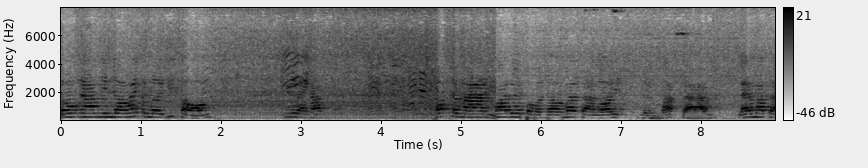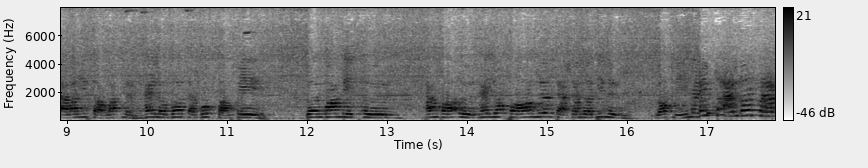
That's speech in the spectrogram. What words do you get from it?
ลงนามยินยอมให้จำเลยที่สองนี่อะไรครับพจมานว่าด้วยปปชมาตรา101วรรค3และมาตรา122วรรค1ให้ลงโทษจำคุก2ปี ส่วนความผิดอื่น คำขออื่นให้ยกฟ้องเนื่องจากจำเลยที่หนึ่งลบหนีไม่ได้ศาลก็สั่ง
